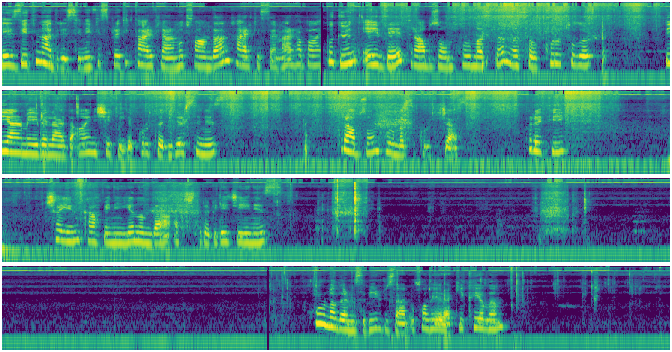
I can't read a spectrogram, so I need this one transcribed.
Lezzetin adresi Nefis Pratik Tarifler Mutfağı'ndan herkese merhaba. Bugün evde Trabzon hurması nasıl kurutulur? Diğer meyvelerde aynı şekilde kurutabilirsiniz. Trabzon hurması kurutacağız. Pratik, çayın kahvenin yanında atıştırabileceğiniz Hurmalarımızı bir güzel ufalayarak yıkayalım.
